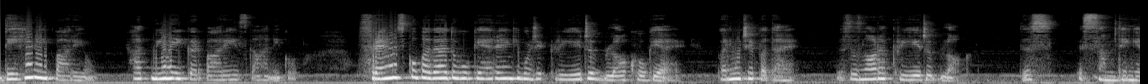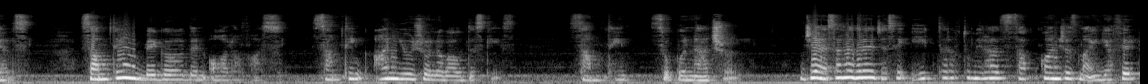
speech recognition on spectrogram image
दे ही नहीं पा रही हूँ, खत्म ही नहीं कर पा रही इस कहानी को। फ्रेंड्स को पता है तो वो कह रहे हैं कि मुझे क्रिएटिव ब्लॉक हो गया है, पर मुझे पता है this is not a creative block this is something else something bigger than all of us something unusual about this case something super मुझे ऐसा लग रहा है जैसे एक तरफ़ तो मेरा सबकॉन्शियस माइंड या फिर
